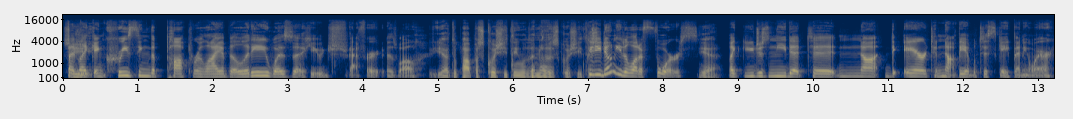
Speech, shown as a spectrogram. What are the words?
so but you, like increasing the pop reliability was a huge effort as well you have to pop a squishy thing with another squishy thing. because you don't need a lot of force yeah. like you just need it to not the air to not be able to escape anywhere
